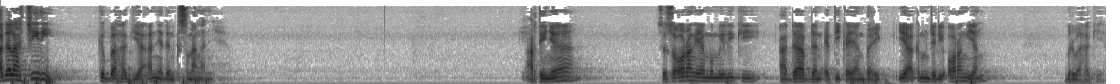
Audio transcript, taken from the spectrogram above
adalah ciri kebahagiaannya dan kesenangannya. Artinya Seseorang yang memiliki adab dan etika yang baik, ia akan menjadi orang yang berbahagia.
